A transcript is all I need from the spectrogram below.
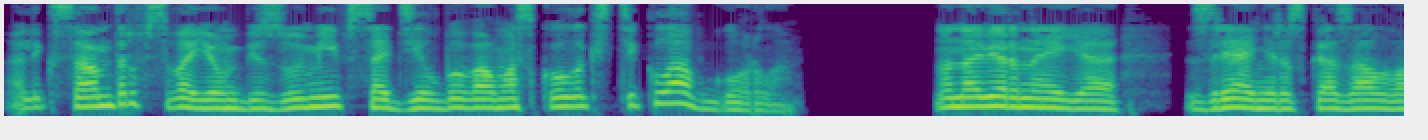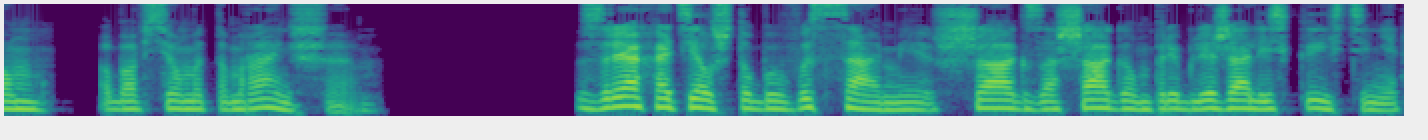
Александр в своем безумии всадил бы вам осколок стекла в горло. Но, наверное, я зря не рассказал вам обо всем этом раньше. Зря хотел, чтобы вы сами шаг за шагом приближались к истине.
